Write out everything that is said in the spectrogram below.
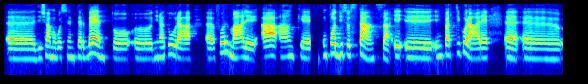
ehm, diciamo questo intervento, uhm, di natura, ehm, formale ha anche un po' di sostanza e, ehm, in particolare, ehm, ehm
